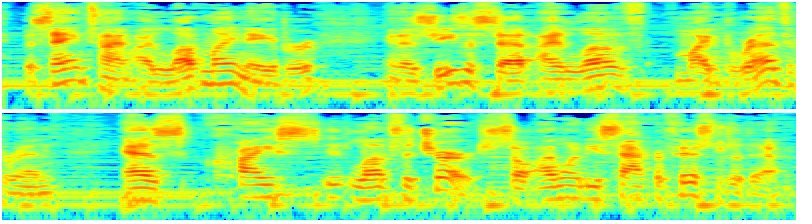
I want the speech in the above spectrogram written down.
At the same time, I love my neighbor, and as Jesus said, I love my brethren as Christ loves the church. So I want to be sacrificial to them.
